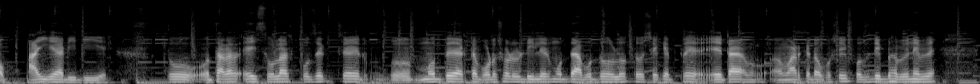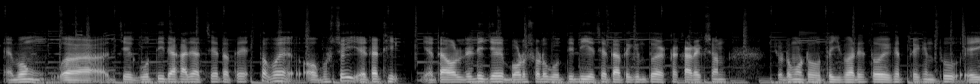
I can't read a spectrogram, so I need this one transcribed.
of IREDA তো তারা এই সোলার প্রজেক্টের মধ্যে একটা বড় সড়ো ডিলের মধ্যে আবদ্ধ হলো। তো সেক্ষেত্রে এটা মার্কেট অবশ্যই পজিটিভভাবে নেবে এবং যে গতি দেখা যাচ্ছে তাতে, তবে অবশ্যই এটা ঠিক, এটা অলরেডি যে বড় সড়ো গতি দিয়েছে তাতে কিন্তু একটা কারেকশন ছোটো মোটো হতেই পারে। তো এক্ষেত্রে কিন্তু এই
